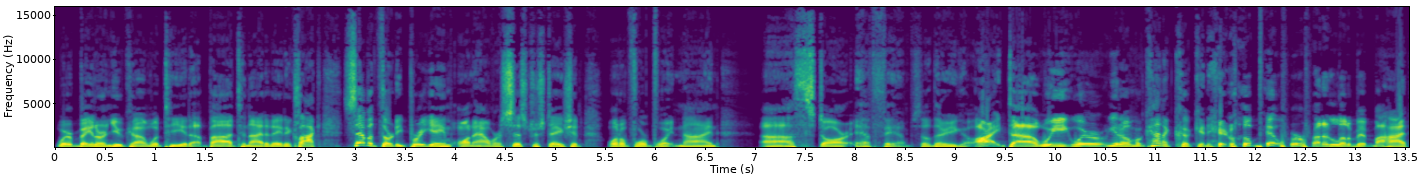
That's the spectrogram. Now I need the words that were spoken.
where Baylor and UConn will tee it up uh, tonight at eight o'clock, seven thirty pregame on our sister station, 104.9 uh, Star FM. So there you go. All right, uh, we we're you know we're kind of cooking here a little bit. We're running a little bit behind.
